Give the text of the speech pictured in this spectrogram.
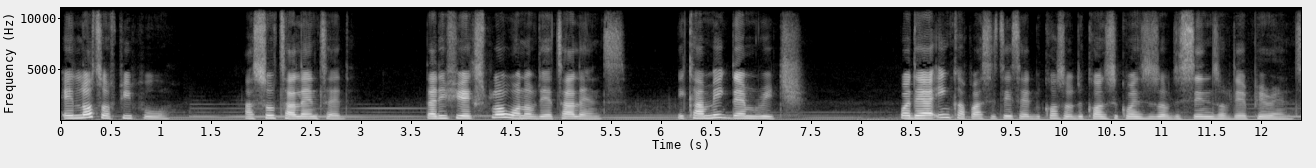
A lot of people are so talented that if you explore one of their talents, it can make them rich, but they are incapacitated because of the consequences of the sins of their parents.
